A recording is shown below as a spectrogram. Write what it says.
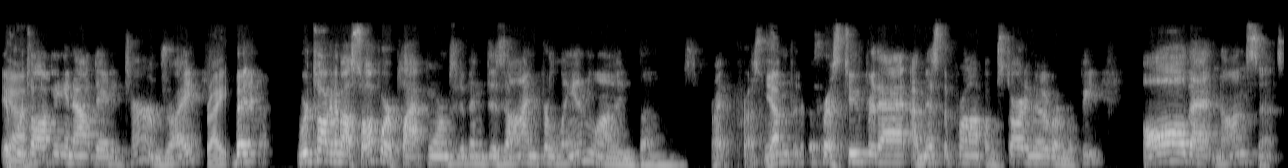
If yeah. we're talking in outdated terms, right? Right. But we're talking about software platforms that have been designed for landline phones, right? Press yep. one for this, press two for that. I missed the prompt. I'm starting over. I'm repeating all that nonsense.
